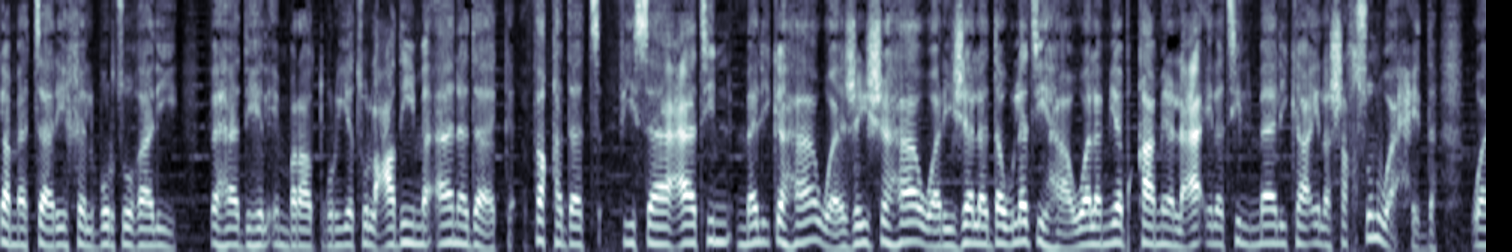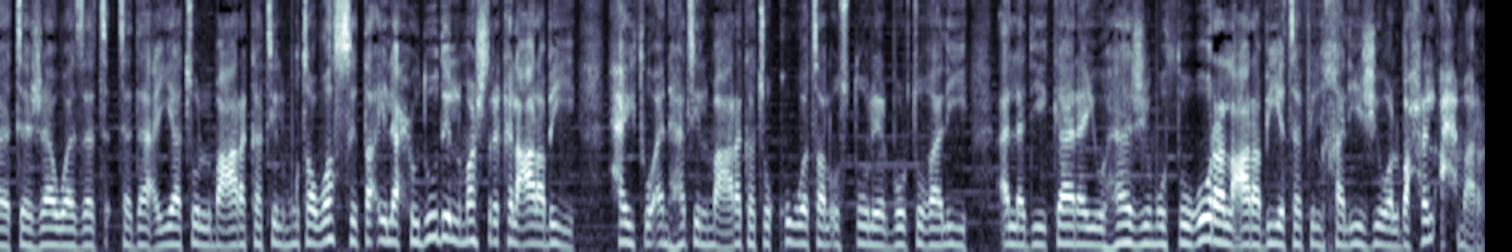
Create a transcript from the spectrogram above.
كما التاريخ البرتغالي فهذه الإمبراطورية العظيمة آنذاك فقدت في ساعات ملكها وجيشها ورجال دولتها ولم يبقى من العائلة المالكة إلى شخص واحد وتجاوزت تداعيات المعركة المتوسطة إلى حدود المشرق العربي حيث أنهت المعركة قوة الأسطول البرتغالي الذي كان يهاجم الثغور العربية في الخليج والبحر الأحمر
